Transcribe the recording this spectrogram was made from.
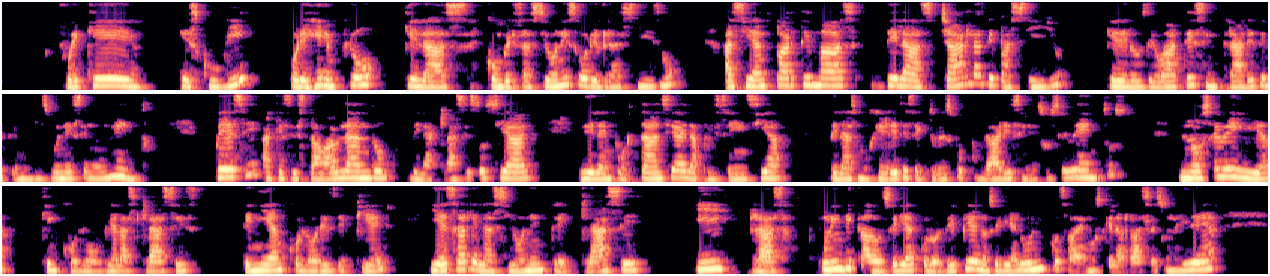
fue que descubrí, por ejemplo, que las conversaciones sobre el racismo hacían parte más de las charlas de pasillo que de los debates centrales del feminismo en ese momento, pese a que se estaba hablando de la clase social y de la importancia de la presencia de las mujeres de sectores populares en esos eventos, no se veía que en Colombia las clases tenían colores de piel y esa relación entre clase y raza. Un indicador sería el color de piel, no sería el único, sabemos que la raza es una idea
